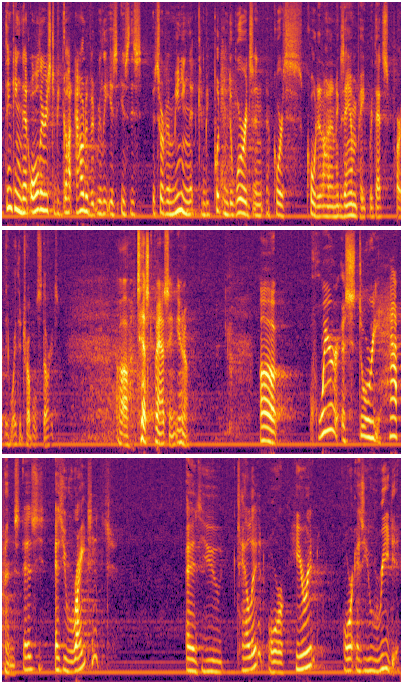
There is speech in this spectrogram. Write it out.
thinking that all there is to be got out of it really is, is this sort of a meaning that can be put into words and, of course, quoted on an exam paper. That's partly where the trouble starts. Uh, test passing, you know. Uh, where a story happens as, as you write it, as you tell it or hear it, or as you read it.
